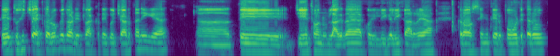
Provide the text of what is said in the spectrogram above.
ਤੇ ਤੁਸੀਂ ਚੈੱਕ ਕਰੋ ਕਿ ਤੁਹਾਡੇ ਟਰੱਕ ਤੇ ਕੋਈ ਚੜ੍ਹ ਤਾਂ ਨਹੀਂ ਗਿਆ। ਤੇ ਜੇ ਤੁਹਾਨੂੰ ਲੱਗਦਾ ਆ ਕੋਈ ਇਲੀਗਲੀ ਕਰ ਰਿਹਾ ਕ੍ਰਾਸਿੰਗ ਤੇ ਰਿਪੋਰਟ ਕਰੋ।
